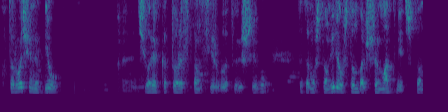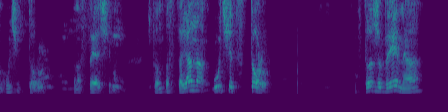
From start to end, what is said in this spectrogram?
который очень любил э, человек, который спонсировал эту Ешиву, потому что он видел, что он большой матмит, что он учит Тору по-настоящему, что он постоянно учит Тору. В то же время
